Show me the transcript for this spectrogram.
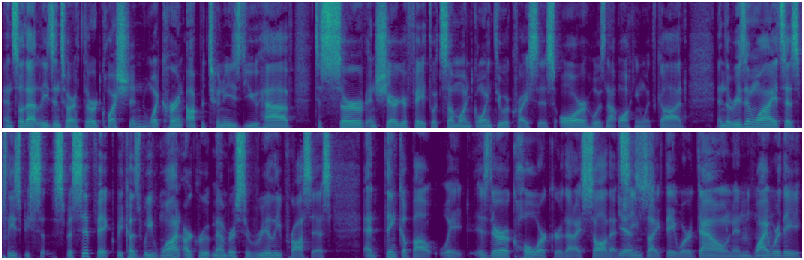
And so that leads into our third question What current opportunities do you have to serve and share your faith with someone going through a crisis or who is not walking with God? And the reason why it says please be specific because we want our group members to really process and think about wait, is there a coworker that I saw that Yes. seems like they were down and why Mm-hmm. were they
